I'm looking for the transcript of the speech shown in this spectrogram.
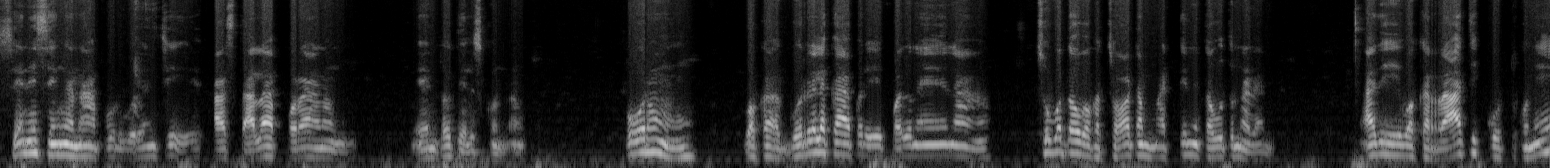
శని సింగనాపూర్ గురించి ఆ స్థల పురాణం ఏంటో తెలుసుకుందాం. పూర్వం ఒక గొర్రెల కాపరి పదునైన చుబతో ఒక చోట మట్టిని తవ్వుతున్నాడండి అది ఒక రాతి కొట్టుకుని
